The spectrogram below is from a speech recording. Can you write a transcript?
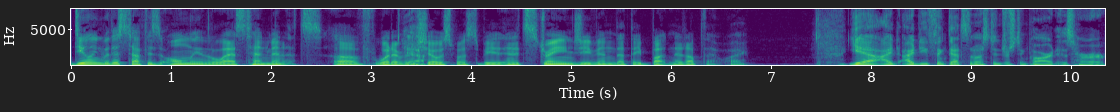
dealing with this stuff is only in the last ten minutes of whatever Yeah. the show is supposed to be, and it's strange even that they button it up that way. yeah I, I do think that's the most interesting part is her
